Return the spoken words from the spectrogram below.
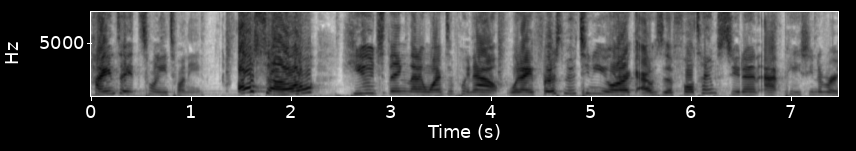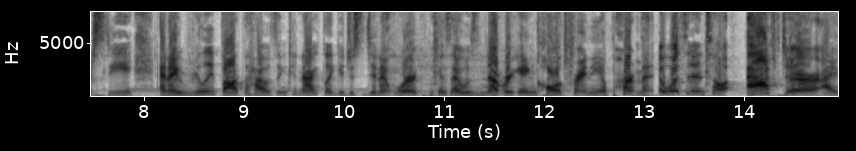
Hindsight's 2020. Also, huge thing that I wanted to point out when I first moved to New York, I was a full time student at Pace University, and I really thought the Housing Connect like it just didn't work because I was never getting called for any apartment. It wasn't until after I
